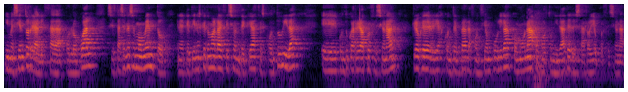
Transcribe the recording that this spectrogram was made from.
y me siento realizada, por lo cual, si estás en ese momento en el que tienes que tomar la decisión de qué haces con tu vida, eh, con tu carrera profesional, creo que deberías contemplar la función pública como una oportunidad de desarrollo profesional.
